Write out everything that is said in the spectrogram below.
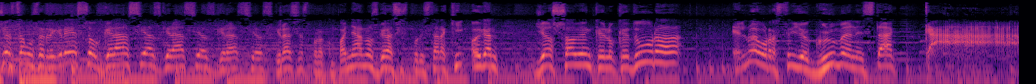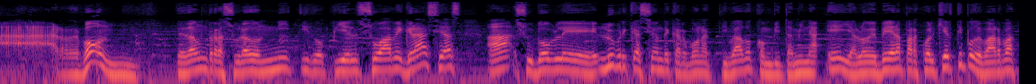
Amigos, ya estamos de regreso. Gracias, gracias, gracias, gracias por acompañarnos, gracias por estar aquí. Oigan, ya saben que lo que dura el nuevo rastrillo Grumman está carbón. Te da un rasurado nítido, piel suave, gracias a su doble lubricación de carbón activado con vitamina E y aloe vera para cualquier tipo de barba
